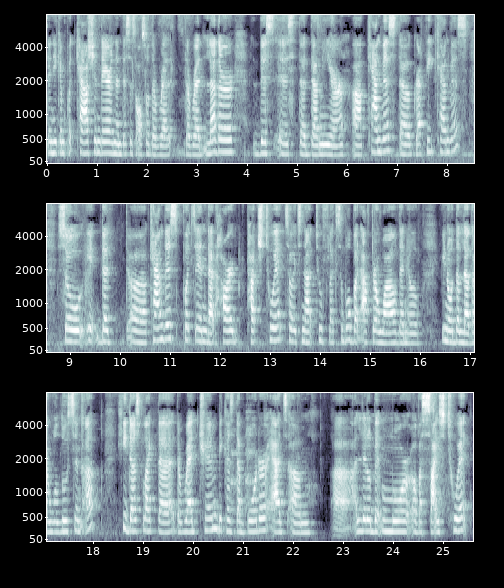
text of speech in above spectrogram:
Then he can put cash in there and then this is also the red the red leather. This is the damier uh, canvas the graphite canvas. So it, the uh, canvas puts in that hard touch to it so it's not too flexible but after a while then it'll you know the leather will loosen up. He does like the the red trim because the border adds um, uh, a little bit more of a size to it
